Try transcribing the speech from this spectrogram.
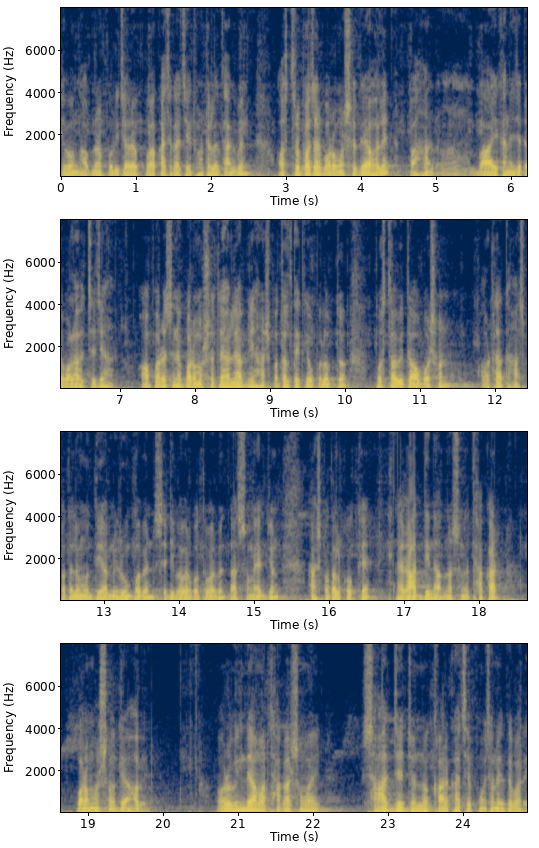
এবং আপনার পরিচারক বা কাছাকাছি একটা হোটেলে থাকবেন, অস্ত্রোপচার পরামর্শ দেওয়া হলে বা বা এখানে যেটা বলা হচ্ছে যে অপারেশনের পরামর্শ দেওয়া হলে আপনি হাসপাতাল থেকে উপলব্ধ, প্রস্তাবিত অবসন, অর্থাৎ হাসপাতালের মধ্যেই আপনি রুম পাবেন, সেটি ব্যবহার করতে পারবেন। তার সঙ্গে একজন হাসপাতাল কক্ষে রাত দিন আপনার সঙ্গে থাকার পরামর্শ দেওয়া হবে। অরবিন্দে আমার থাকার সময় সাহায্যের জন্য কার কাছে পৌঁছানো যেতে পারে?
